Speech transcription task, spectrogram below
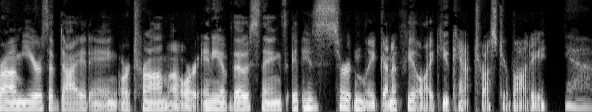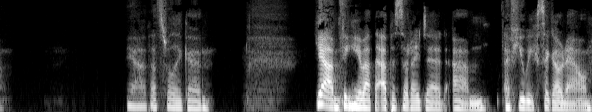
from years of dieting or trauma or any of those things, it is certainly going to feel like you can't trust your body. Yeah. Yeah, that's really good. Yeah, I'm thinking about the episode I did um, a few weeks ago now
